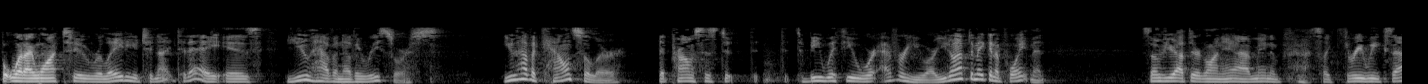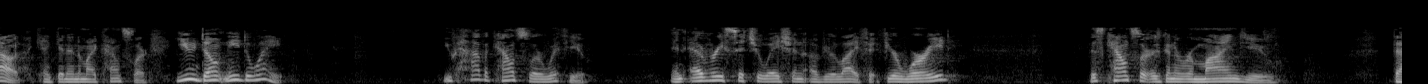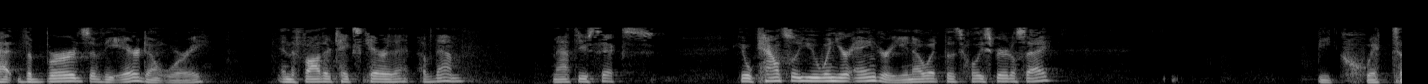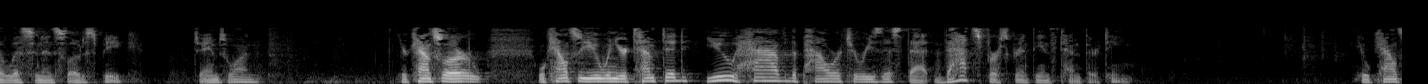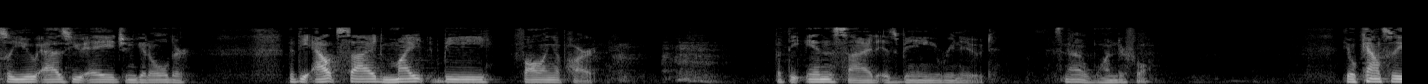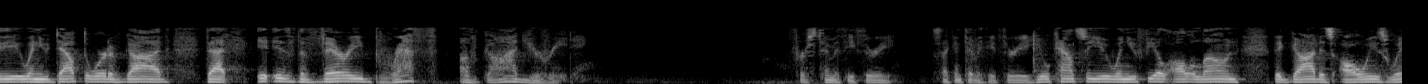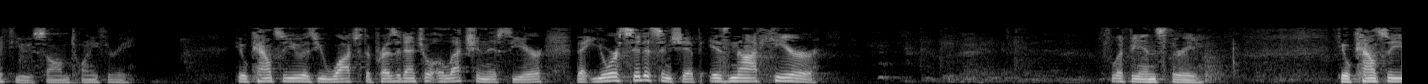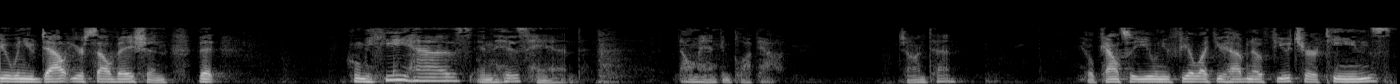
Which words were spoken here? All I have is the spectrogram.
But what I want to relay to you tonight, today is you have another resource. You have a counselor that promises to, to, to be with you wherever you are. You don't have to make an appointment. Some of you out there going, yeah, I mean, it's like three weeks out. I can't get into my counselor. You don't need to wait. You have a counselor with you in every situation of your life. If you're worried, this counselor is going to remind you that the birds of the air don't worry, and the Father takes care of them. Matthew 6. He will counsel you when you're angry. You know what the Holy Spirit will say? Be quick to listen and slow to speak. James 1. Your counselor will counsel you when you're tempted. You have the power to resist that. That's 1 Corinthians 10:13. He'll counsel you as you age and get older. That the outside might be falling apart, but the inside is being renewed. Isn't that wonderful? He'll counsel you when you doubt the Word of God that it is the very breath of God you're reading. 1 Timothy 3, 2 Timothy 3. He will counsel you when you feel all alone that God is always with you. Psalm 23. He'll counsel you as you watch the presidential election this year that your citizenship is not here. Philippians 3. He'll counsel you when you doubt your salvation that whom he has in his hand, no man can pluck out. John 10. He'll counsel you when you feel like you have no future, teens.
